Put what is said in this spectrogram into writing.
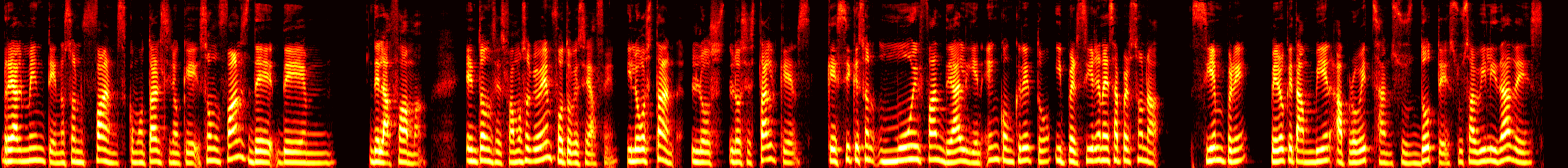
realmente no son fans como tal, sino que son fans de, de, de la fama. Entonces, famoso que ven, foto que se hacen. Y luego están los, los stalkers, que sí que son muy fan de alguien en concreto y persiguen a esa persona siempre pero que también aprovechan sus dotes, sus habilidades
